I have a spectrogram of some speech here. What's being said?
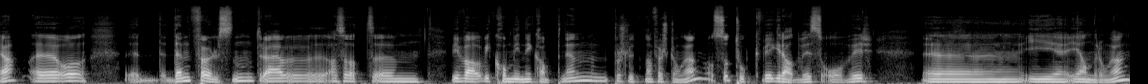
ja, Uh, og den følelsen tror jeg Altså at um, vi, var, vi kom inn i kampen igjen på slutten av første omgang, og så tok vi gradvis over uh, i, i andre omgang.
